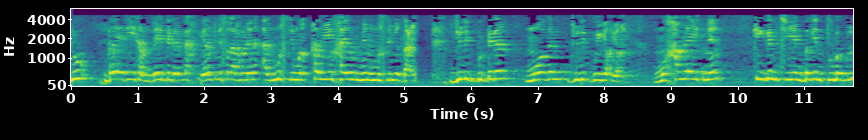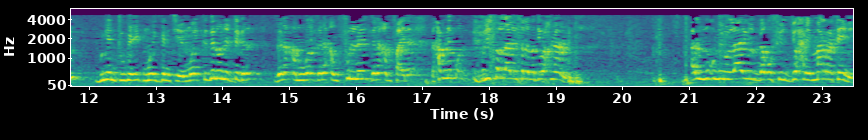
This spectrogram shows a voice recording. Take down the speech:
du doye di itam day dëgër ndax yonent bi sallallahu alayhi wa sallam nee na al muslimu al qawi xayrun min al muslimi daif jullit bu dëgër moo gën jullit buy yox yox mu xam la it ne ki gën ci yéen ba ngeen tuubagul bu ngeen tuubee it mooy gën ci yéen mooy ka gënoon a dëgër gën a am ngor gën a am fulla gën a am fayda nga xam ne ko li sallallahu alayhi wa sallam di wax naan al muminu laa yuldagu fi l joxri marratayni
